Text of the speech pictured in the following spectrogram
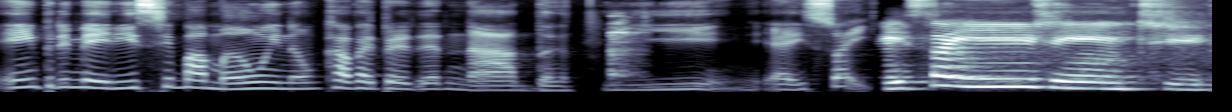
em primeiríssima mão e nunca vai perder nada. E é isso aí. É isso aí, gente.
